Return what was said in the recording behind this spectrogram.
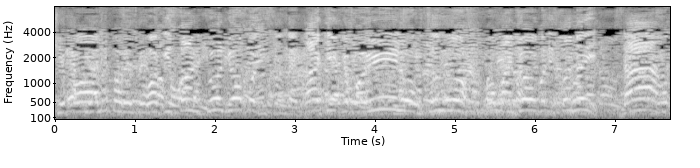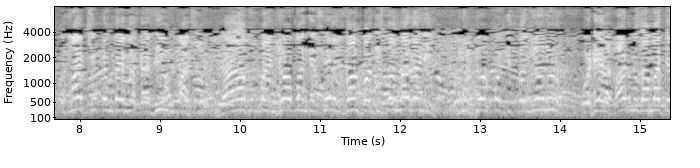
چې پاکستان ټول یو پاکستان دی دا کې کپویل او څنګه او پنجاب پاکستان نه دی دا حکومت چې کوم دی مرکزی حکومت دا په پنجاب باندې صرف ځان پاکستان نه غني موږ ټول پاکستانیانو و ډېر غټ مزامات ته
